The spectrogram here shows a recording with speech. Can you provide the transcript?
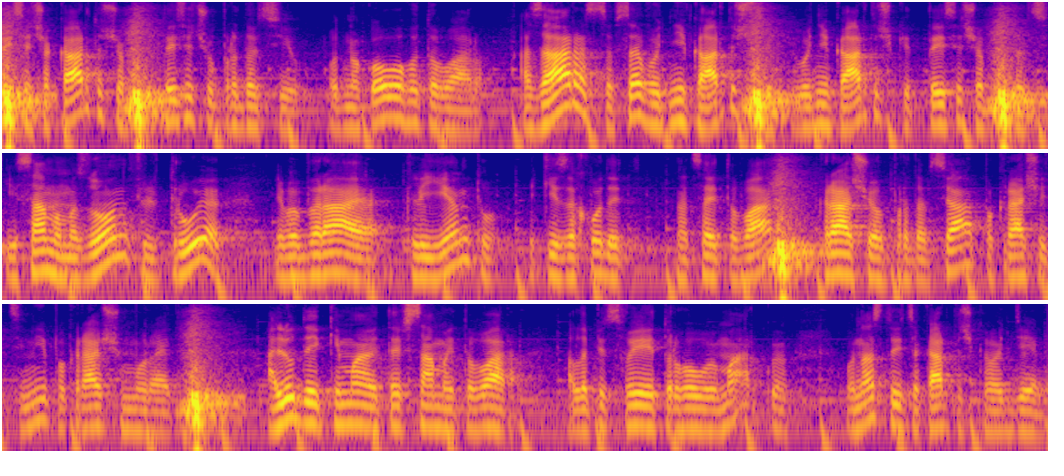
тисяча карточок, тисячу продавців однакового товару. А зараз це все в одній карточці, в одній карточці тисяча продавців. І сам Амазон фільтрує і вибирає клієнту, який заходить на цей товар, кращого продавця по кращій ціні, по кращому рейтингу. А люди, які мають той ж самий товар, але під своєю торговою маркою, у нас стоїть ця карточка віддільно.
